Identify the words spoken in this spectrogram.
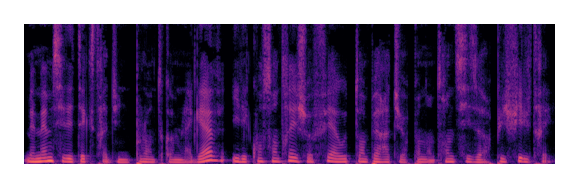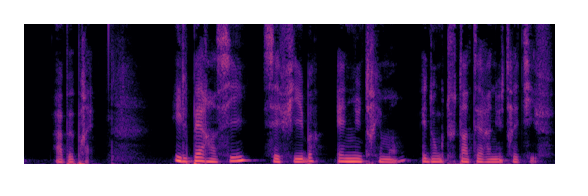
Mais même s'il est extrait d'une plante comme l'agave, il est concentré et chauffé à haute température pendant 36 heures, puis filtré, à peu près. Il perd ainsi ses fibres et nutriments, et donc tout intérêt nutritif.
